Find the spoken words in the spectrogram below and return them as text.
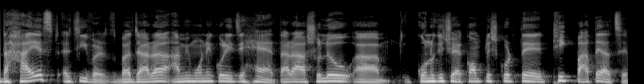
the highest achievers বা যারা আমি মনে করি যে হ্যাঁ তারা আসলেও কোনো কিছু অ্যাকমপ্লিশ করতে ঠিক পাতে আছে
